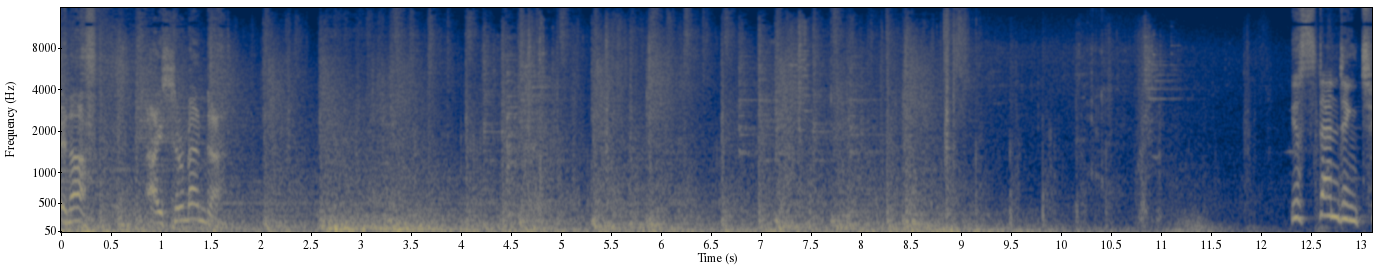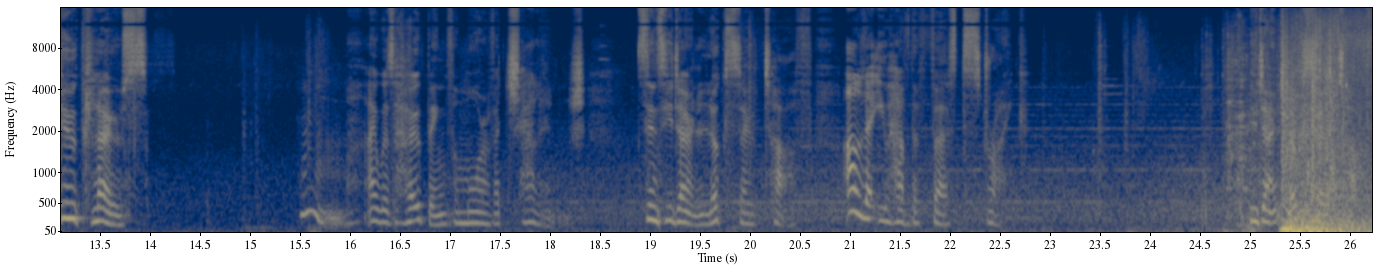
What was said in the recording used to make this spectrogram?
Enough! I surrender! You're standing too close. Hmm, I was hoping for more of a challenge. Since you don't look so tough, I'll let you have the first strike. You don't look so tough.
